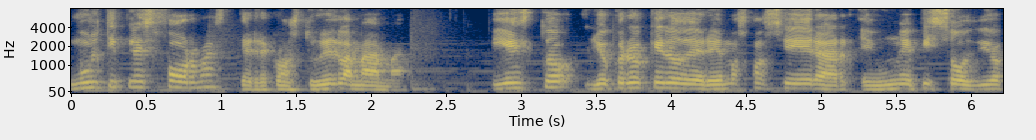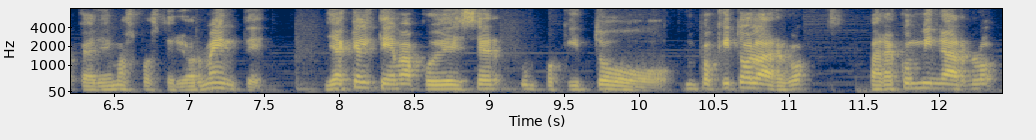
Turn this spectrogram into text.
múltiples formas de reconstruir la mama, y esto yo creo que lo deberemos considerar en un episodio que haremos posteriormente, ya que el tema puede ser un poquito, un poquito largo para combinarlo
